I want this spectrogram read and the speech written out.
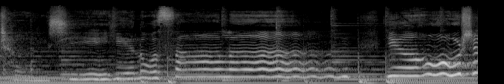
城新耶路撒冷，有神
